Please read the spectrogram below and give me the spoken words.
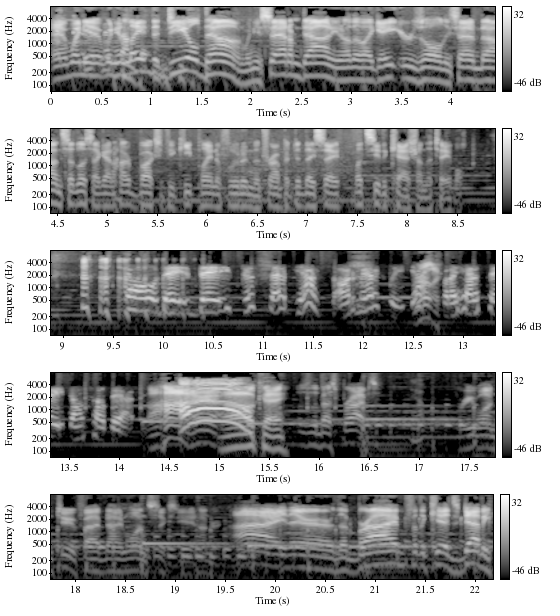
And when you when you laid the deal down, when you sat them down, you know they're like eight years old. He sat them down and said, "Listen, I got a hundred bucks if you keep playing the flute and the trumpet." Did they say, "Let's see the cash on the table"? No, they they just said yes automatically. Yes, Really? but I had to say, don't tell dad. Aha! Oh, ah, okay. Those are the best bribes. Three one two five nine one sixty eight hundred. Hi there, the bribe for the kids, Debbie.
